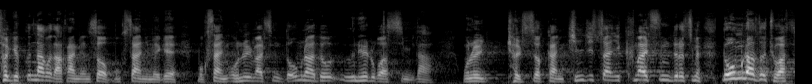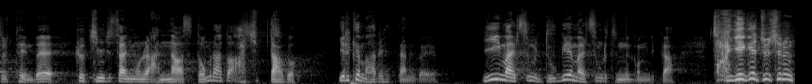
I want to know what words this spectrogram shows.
설교 끝나고 나가면서 목사님에게 목사님 오늘 말씀 너무나도 은혜로웠습니다. 오늘 결석한 김 집사님 그 말씀 들었으면 너무나도 좋았을 텐데 그 김 집사님 오늘 안 나와서 너무나도 아쉽다고 이렇게 말을 했다는 거예요. 이 말씀을 누구의 말씀으로 듣는 겁니까? 자기에게 주시는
